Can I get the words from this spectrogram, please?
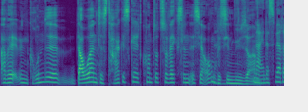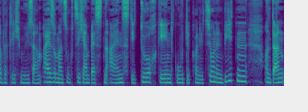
Aber im Grunde dauernd das Tagesgeldkonto zu wechseln, ist ja auch ein Nein. bisschen mühsam. Nein, das wäre wirklich mühsam. Also man sucht sich am besten eins, die durchgehend gute Konditionen bieten und dann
